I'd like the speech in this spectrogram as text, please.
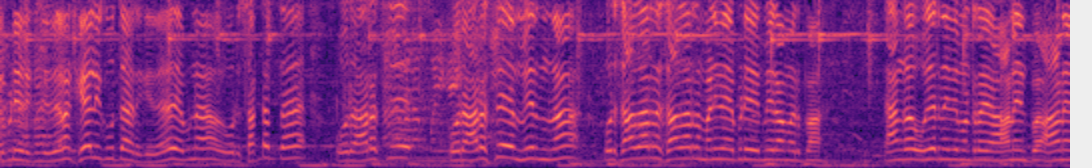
எப்படி இருக்குது இதெல்லாம் கேலி கூத்தா இருக்குது இது எப்படின்னா ஒரு சட்டத்தை ஒரு அரசு ஒரு அரசு மீறினா ஒரு சாதாரண சாதாரண மனிதன் எப்படி மீறாமல் இருப்பான்? நாங்கள் உயர்நீதிமன்ற ஆணையின் ப- ஆணை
